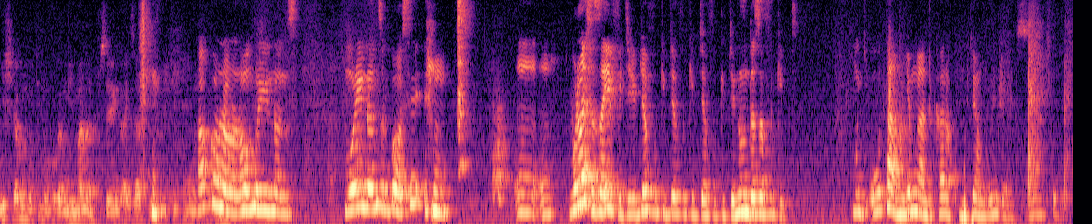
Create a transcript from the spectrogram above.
wishyiramo umutima uvuga ngo imana dusenga izatwishyura iki ku munsi ariko noneho muri ino nzu. Muri ino nzu rwose mm, mm. buri wese aza yivugira ibyo avuga ibyo avuga ibyo avuga ibyo. N'undi aza avuga ibyo. Mujye- ubutaha mujye mwandika hariya ku muryango w'injira musome amategeko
